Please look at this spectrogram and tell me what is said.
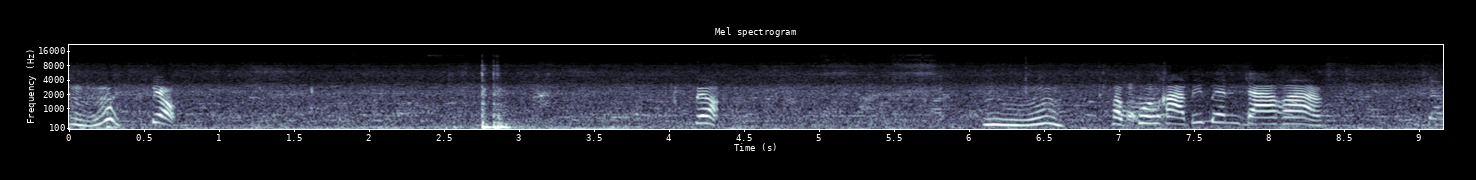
อืมเปรี้ยว เปรี้ยว อืม ขอบคุณค่ะพี่เบนจาค่ะเปล่า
